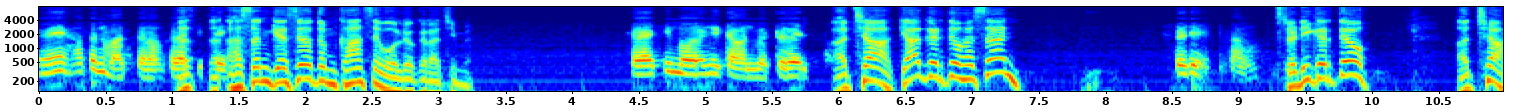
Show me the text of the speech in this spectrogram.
मैं हसन बात कर रहा हूँ हसन कैसे हो? तुम कहाँ से बोल रहे हो कराची में? कराची मोरंगी टाउन में ट्वेल्थ। अच्छा क्या करते हो हसन? स्टडी स्टडी करते हो? अच्छा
